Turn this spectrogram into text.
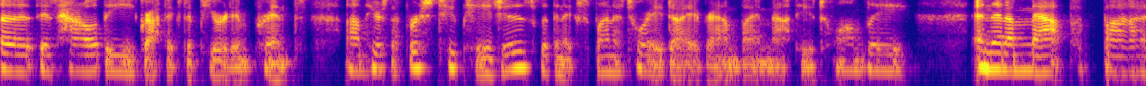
uh, is how the graphics appeared in print. Um, here's the first two pages with an explanatory diagram by Matthew Twombly and then a map by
